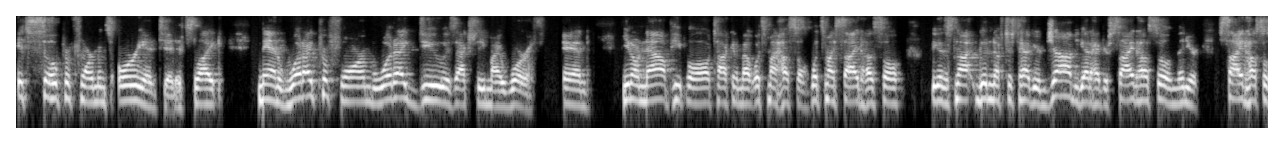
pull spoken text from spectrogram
It's so performance oriented. It's like, man, what I perform, what I do is actually my worth. And you know, now people are all talking about what's my hustle, what's my side hustle, because it's not good enough just to have your job. You got to have your side hustle, and then your side hustle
